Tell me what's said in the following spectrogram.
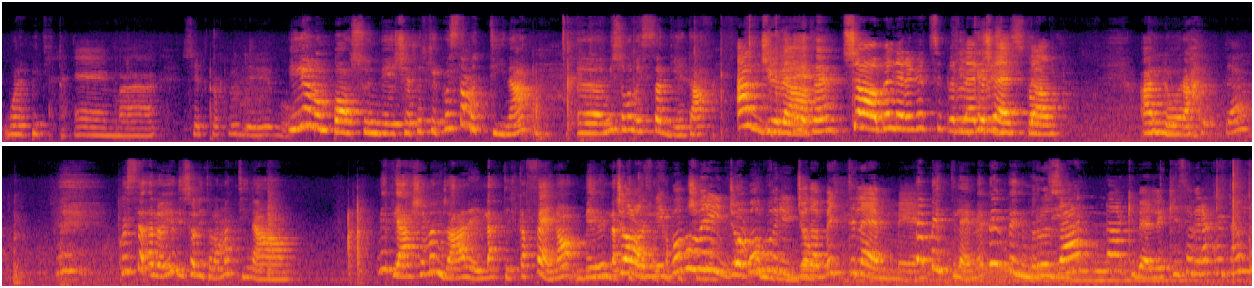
buon appetito. Eh, ma se proprio devo. Io non posso invece, perché questa mattina eh, mi sono messa a dieta. Angela, ciao belle ragazze per la Finché ricetta. Allora, Questa, allora io di solito la mattina mi piace mangiare il latte e il caffè, no? Bere il latte e il. Johnny, buon pomeriggio, buon pomeriggio da Betlemme. Da Betlemme, benvenuti. Rosanna, che belle, che stavi raccontando?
